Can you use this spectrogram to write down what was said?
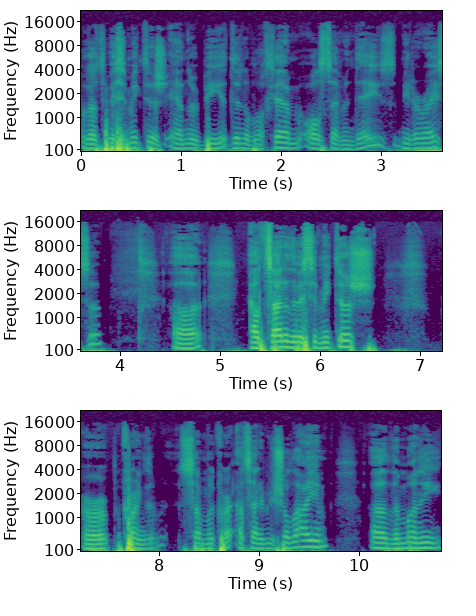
We'll go to Beis Hamikdash and there'll be a din of lachem all seven days. Mita raisa. Uh, outside of the Beis Hamikdash, or according to some outside of Yerushalayim, uh, the money,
